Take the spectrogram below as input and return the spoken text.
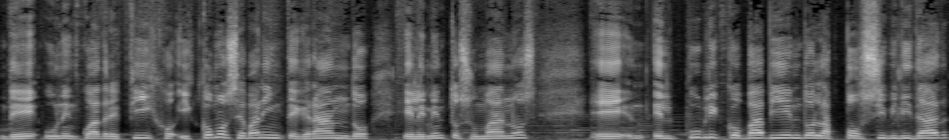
de un encuadre fijo y cómo se van integrando elementos humanos. Eh, el público va viendo la posibilidad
